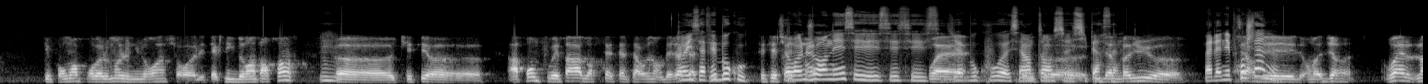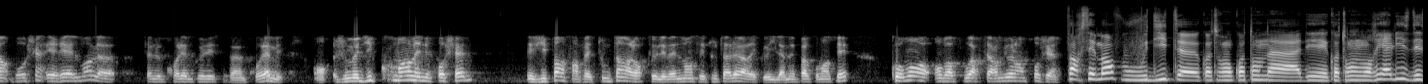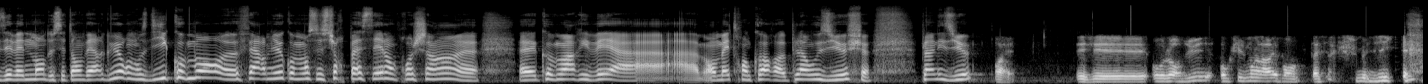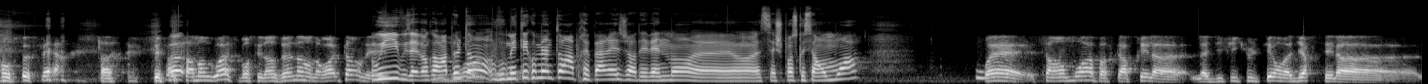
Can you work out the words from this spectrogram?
qui est pour moi probablement le numéro un sur euh, les techniques de vente en France, Mhm. euh, qui était... Euh, après, on ne pouvait pas avoir sept intervenants. Déjà, Oui, ça fait beaucoup. Sur une journée, c'est c'est- c'est- c'est Ouais. déjà beaucoup. euh, C'est intense, euh, six Il a personnes. fallu... euh, Bah, L'année prochaine. des- on va dire, ouais, l'an prochain. Et réellement, le, c'est le problème que j'ai, c'est pas un problème, mais on- je me dis comment l'année prochaine, et j'y pense en fait tout le temps, alors que l'événement c'est tout à l'heure et qu'il a même pas commencé, comment on va pouvoir faire mieux l'an prochain. Forcément, vous vous dites euh, quand on quand on a des quand on réalise des événements de cette envergure, on se dit comment euh, faire mieux, comment se surpasser l'an prochain, euh, comment arriver à, à en mettre encore plein aux yeux, plein les yeux. Ouais. Et j'ai aujourd'hui aucunement la réponse. C'est-à-dire que je me dis qu'est-ce qu'on peut faire? C'est pas ça m'angoisse. Bon, c'est dans un an, on aura le temps. Mais Oui, vous avez encore un peu le temps. Vous mettez combien de temps à préparer ce genre d'événement euh, Je pense que c'est en mois. Ouais, ça en moi parce qu'après la, la difficulté, on va dire, c'est la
